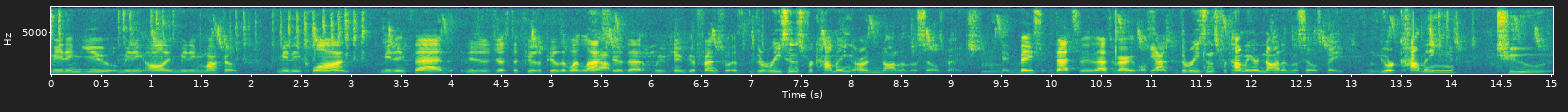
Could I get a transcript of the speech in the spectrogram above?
Meeting you, meeting Ollie, meeting Marco, meeting Juan, meeting Thad. These are just a few of the people that went last year that we became good friends with. The reasons for coming are not on the sales page. Mm. Basic. That's that's very well Yeah, said. the reasons for coming are not on the sales page. Mm-hmm. You're coming to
